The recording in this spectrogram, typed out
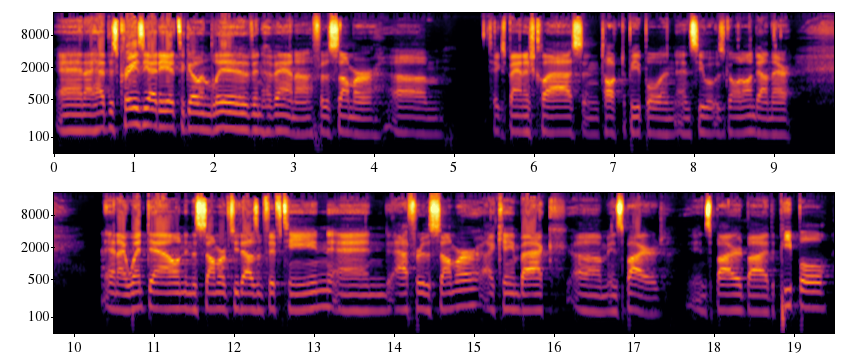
And I had this crazy idea to go and live in Havana for the summer, um, take Spanish class, and talk to people and, and see what was going on down there. And I went down in the summer of 2015. And after the summer, I came back um, inspired, inspired by the people,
